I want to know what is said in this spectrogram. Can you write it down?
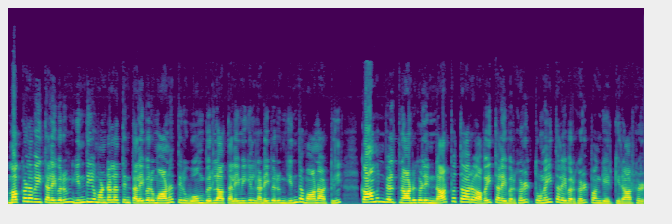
மக்களவைத் தலைவரும் இந்திய மண்டலத்தின் தலைவருமான திரு ஓம் பிர்லா தலைமையில் நடைபெறும் இந்த மாநாட்டில் காமன்வெல்த் நாடுகளின் நாற்பத்தாறு அவைத் தலைவர்கள் துணைத் தலைவர்கள் பங்கேற்கிறார்கள்.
